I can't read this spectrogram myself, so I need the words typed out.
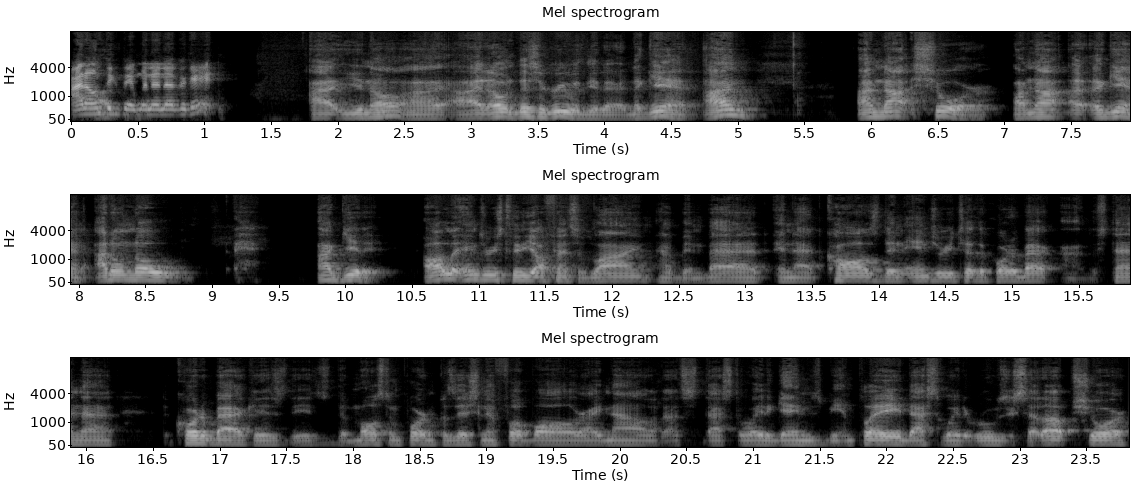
I don't think they win another game. I, you know, I, I don't disagree with you there. And again, I'm, I'm not sure. I'm not. Again, I don't know. I get it. All the injuries to the offensive line have been bad, and that caused an injury to the quarterback. I understand that. The quarterback is is the most important position in football right now. That's that's the way the game is being played. That's the way the rules are set up. Sure.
